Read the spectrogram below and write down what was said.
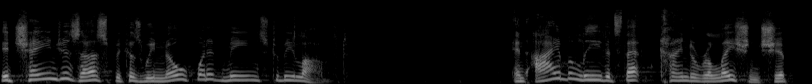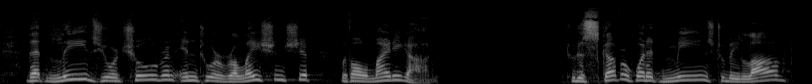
It changes us because we know what it means to be loved. And I believe it's that kind of relationship that leads your children into a relationship with Almighty God. To discover what it means to be loved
